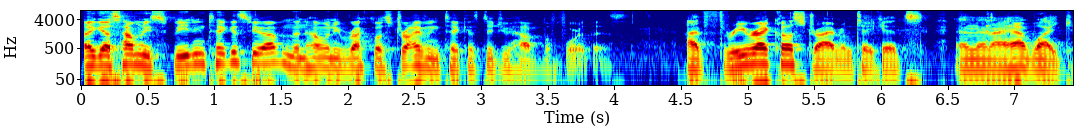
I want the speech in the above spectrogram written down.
I guess how many speeding tickets do you have and then how many reckless driving tickets did you have before this? I have three reckless driving tickets, and then I have like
